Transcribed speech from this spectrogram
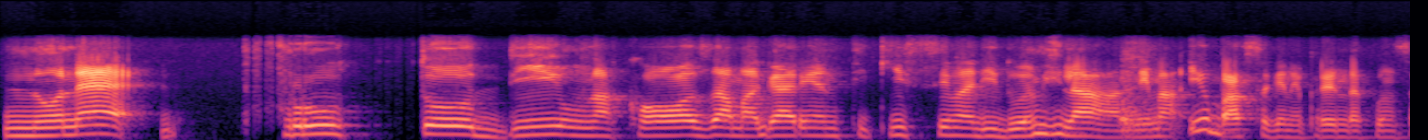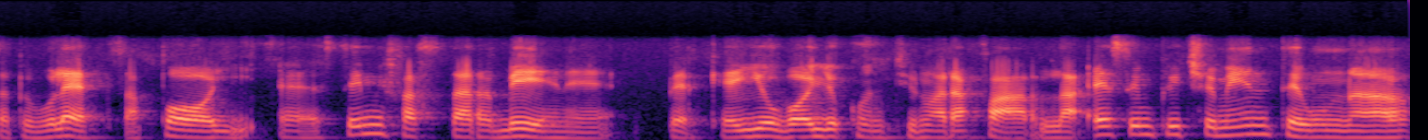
non è frutto di una cosa magari antichissima di 2000 anni, ma io basta che ne prenda consapevolezza, poi eh, se mi fa star bene perché io voglio continuare a farla, è semplicemente un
